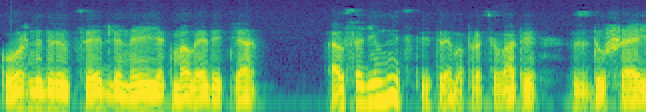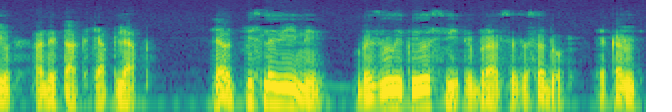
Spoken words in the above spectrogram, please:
кожне деревце для неї як мале дитя. А в садівництві треба працювати з душею, а не так тяп-ляп. Я от після війни без великої освіти брався за садок, як кажуть,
